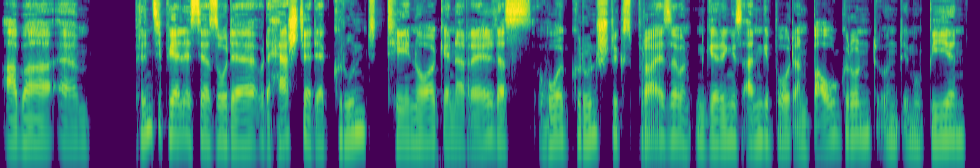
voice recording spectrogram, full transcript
Aber ähm, prinzipiell ist ja so der oder herrscht ja der Grundtenor generell, dass hohe Grundstückspreise und ein geringes Angebot an Baugrund und Immobilien,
